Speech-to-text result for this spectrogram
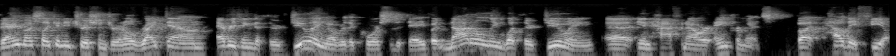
very much like a nutrition journal, write down everything that they're doing over the course of the day, but not only what they're doing uh, in half an hour increments, but how they feel.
